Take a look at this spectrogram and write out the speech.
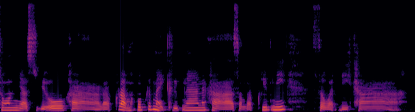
ช่องยาสตูดิโอค่ะ แล้วกลับมาพบกันใหม่คลิปหน้านะคะสำหรับคลิปนี้ สวัสดีค่ะ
